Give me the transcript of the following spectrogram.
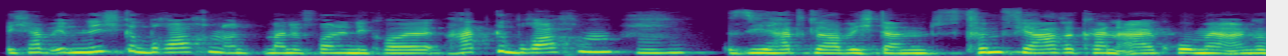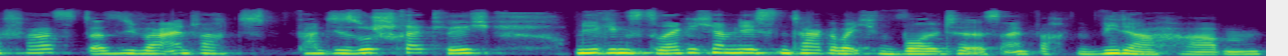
ich habe eben nicht gebrochen und meine Freundin Nicole hat gebrochen. Mhm. Sie hat, glaube ich, dann fünf Jahre keinen Alkohol mehr angefasst. Also sie war einfach, fand sie so schrecklich. Mir ging es dreckig am nächsten Tag, aber ich wollte es einfach wieder haben.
